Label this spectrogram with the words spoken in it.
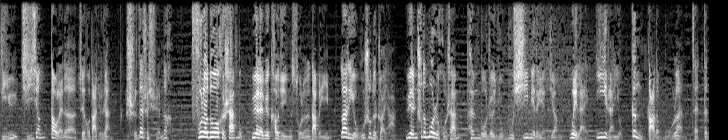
抵御即将到来的最后大决战，实在是悬得很。弗罗多和山姆越来越靠近索伦的大本营，那里有无数的爪牙，远处的末日火山喷薄着永不熄灭的岩浆，未来依然有更大的磨难在等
